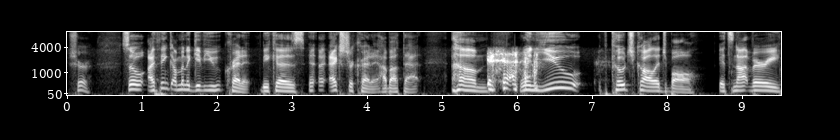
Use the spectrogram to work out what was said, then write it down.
Sure. So I think I'm going to give you credit because extra credit. How about that? Um, when you coach college ball, it's not very,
